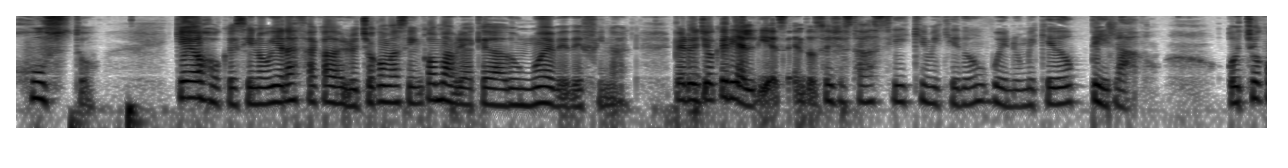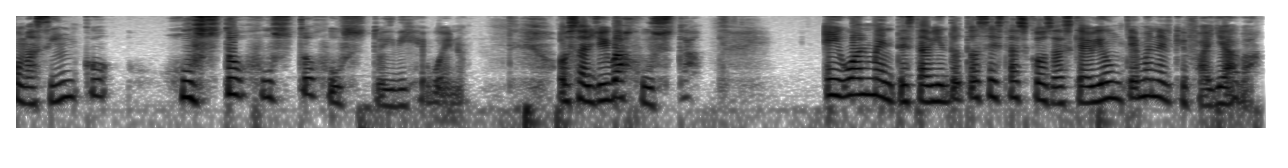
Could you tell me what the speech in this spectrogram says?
justo. Que ojo, que si no hubiera sacado el 8,5 me habría quedado un 9 de final. Pero yo quería el 10, entonces yo estaba así que me quedó, bueno, me quedó pelado. 8,5 justo, justo, justo. Y dije, bueno, o sea, yo iba justa. E igualmente está viendo todas estas cosas, que había un tema en el que fallaba,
